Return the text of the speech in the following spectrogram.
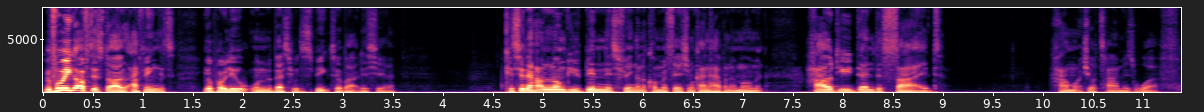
Before we get off this, though, I think you're probably one of the best people to speak to about this. Yeah, considering how long you've been in this thing and the conversation we're kind of having at the moment, how do you then decide how much your time is worth?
